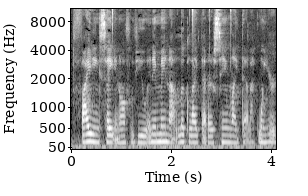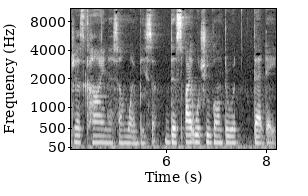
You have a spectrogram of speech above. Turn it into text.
fighting Satan off of you. And it may not look like that or seem like that. Like when you're just kind to someone, despite what you've gone through that day.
